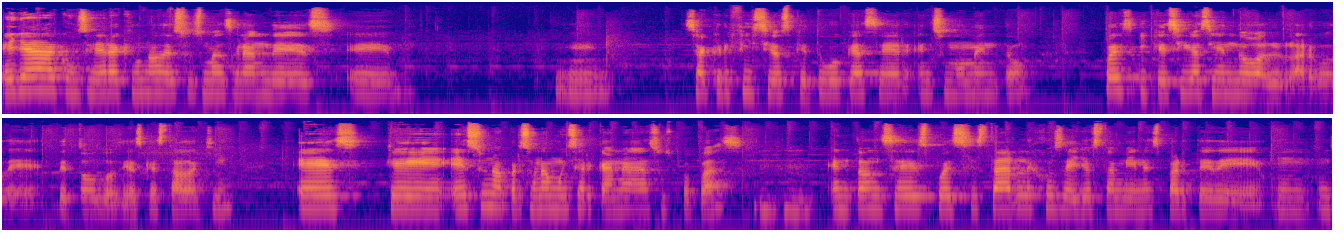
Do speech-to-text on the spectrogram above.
ella considera que uno de sus más grandes eh, mm, sacrificios que tuvo que hacer en su momento, pues, y que sigue haciendo a lo largo de, de todos los días que ha estado aquí, es que es una persona muy cercana a sus papás. Entonces, pues, estar lejos de ellos también es parte de un, un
